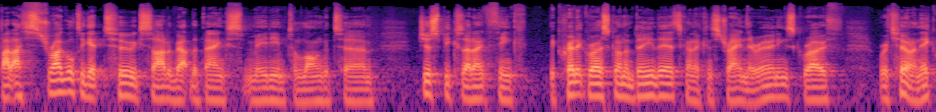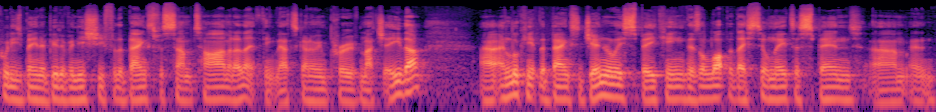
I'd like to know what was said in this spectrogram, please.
But I struggle to get too excited about the banks medium to longer term just because I don't think the credit growth's going to be there. It's going to constrain their earnings growth. Return on equity's been a bit of an issue for the banks for some time, and I don't think that's going to improve much either. Uh, and looking at the banks generally speaking, there's a lot that they still need to spend um, and,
